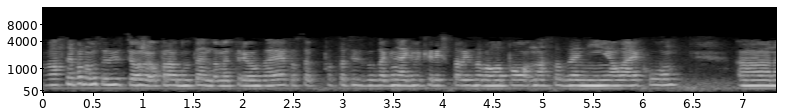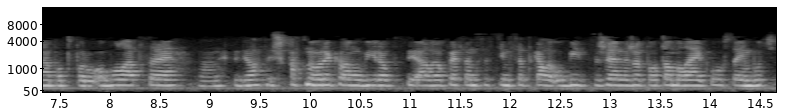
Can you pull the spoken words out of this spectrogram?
Vlastně potom se zjistilo, že opravdu to endometrioza je, to se v podstatě se to tak nějak vykrystalizovalo po nasazení léku eh, na podporu ovulace. Nechci dělat špatnou reklamu výrobci, ale opět jsem se s tím setkala u víc žen, že po tom léku se jim buď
